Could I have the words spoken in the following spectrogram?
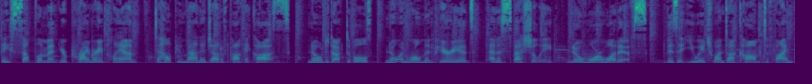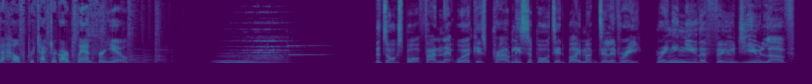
they supplement your primary plan to help you manage out of pocket costs. No deductibles, no enrollment periods, and especially no more what ifs. Visit uh1.com to find the Health Protector Guard plan for you. The Talksport Fan Network is proudly supported by McDelivery, bringing you the food you love.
